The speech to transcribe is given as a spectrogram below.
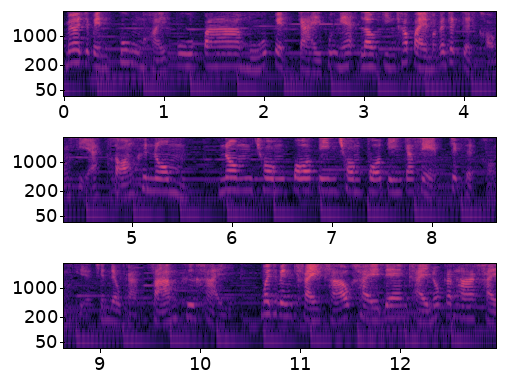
ไม่ว่าจะเป็นกุ้งหอยปูปลาหมูเป็ดไก่พวกนี้เรากินเข้าไปมันก็จะเกิดของเสีย 2 คือนม นมชงโปรตีนชงโปรตีนเกษตรจะเกิดของเสียเช่นเดียวกัน 3 คือไข่ไม่ว่าจะเป็นไข่ขาวไข่แดงไข่นกกระทาไข่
